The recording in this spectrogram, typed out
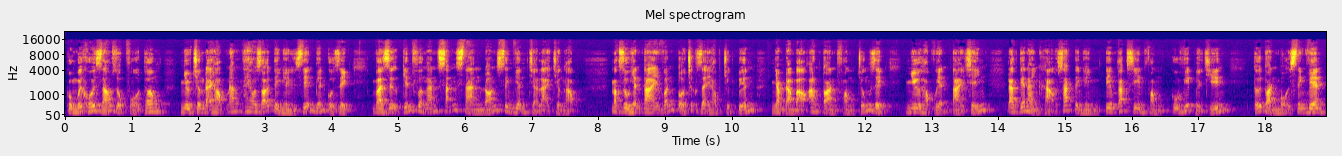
Cùng với khối giáo dục phổ thông, nhiều trường đại học đang theo dõi tình hình diễn biến của dịch và dự kiến phương án sẵn sàng đón sinh viên trở lại trường học. Mặc dù hiện tại vẫn tổ chức dạy học trực tuyến nhằm đảm bảo an toàn phòng chống dịch như Học viện Tài chính đang tiến hành khảo sát tình hình tiêm vaccine phòng COVID-19 tới toàn bộ sinh viên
